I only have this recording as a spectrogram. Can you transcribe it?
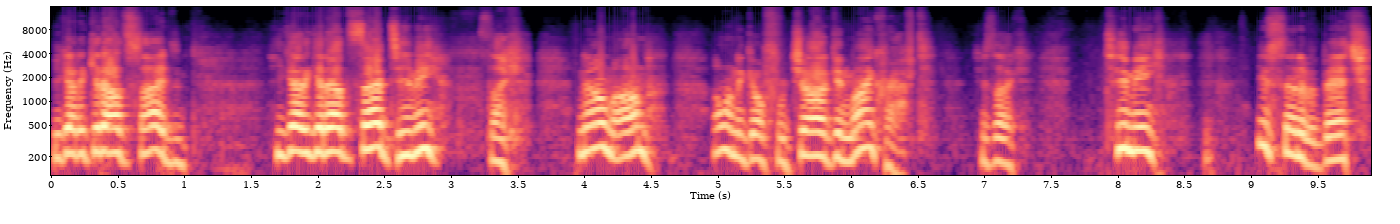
you got to get outside. You got to get outside, Timmy. It's like, no, mom, I want to go for jog in Minecraft. She's like, Timmy, you son of a bitch,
